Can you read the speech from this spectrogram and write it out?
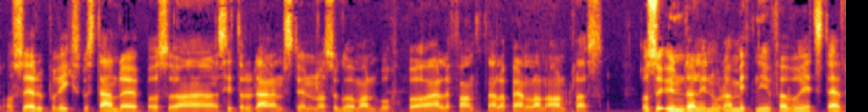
Og så er du på Riks på standup, og så uh, sitter du der en stund, og så går man bort på Elefanten eller på en eller annen plass. Og så underlig nå, da. Mitt nye favorittsted.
